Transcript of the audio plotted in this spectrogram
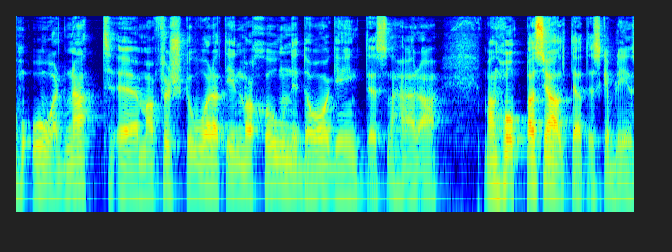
ordnat. Eh, man förstår att innovation idag är inte såna här man hoppas ju alltid att det ska bli en,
